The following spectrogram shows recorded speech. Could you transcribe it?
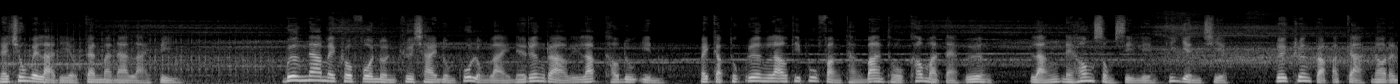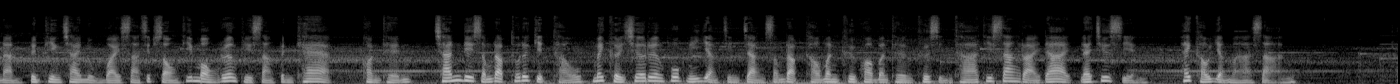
ในช่วงเวลาเดียวกันมานานหลายปี เบื้องหน้าไมโครโฟนนนคือชายหนุ่มผู้หลงไหลในเรื่องราวลี้ลับเขาดูอิน ไปกับทุกเรื่องเล่าที่ผู้ฟังทางบ้านโทรเข้ามาแต่เบื้อง หลังในห้องส่งสี่เหลี่ยมที่เย็นเฉียบ ด้วยเครื่องปรับอากาศนอรนันเป็นเพียงชายหนุ่มวัย 32 ที่มองเรื่องผีสางเป็นแค่คอนเทนต์ชั้นดีสำหรับธุรกิจเขาไม่เคยเชื่อเรื่องพวกนี้อย่างจริงจังสำหรับเขามันคือความบันเทิงคือสินค้าที่สร้างรายได้และชื่อเสียง ให้เขาอย่างมหาศาลโห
